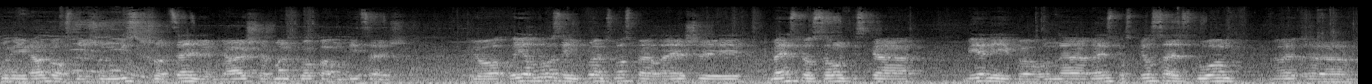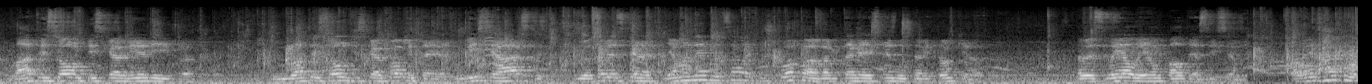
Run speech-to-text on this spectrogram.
kuri ir atbalstījuši un visu šo ceļu ir gājuši ar mani kopā un ticējuši. Jo liela nozīme, protams, nospēlējuši Vēnspils Olimpiskā vienība un Vēnspils pilsētas doma Latvijas Olimpiskā vienība, Latvijas Olimpiskā komiteja visi ārsti. Jo tāpēc, ka, ja man nebūtu salikuši kopā, varbūt tagad es nebūtu arī Tokijā. Tāpēc lielu, lielu paldies visiem! Paldies, Marku!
